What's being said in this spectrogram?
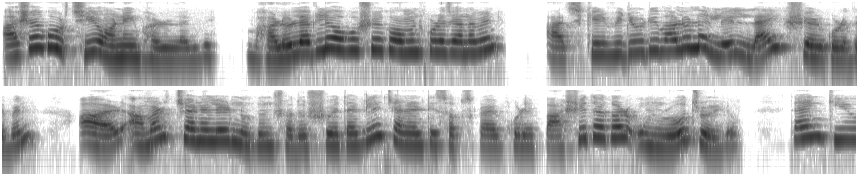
আশা করছি অনেক ভালো লাগবে। ভালো লাগলে অবশ্যই কমেন্ট করে জানাবেন। আজকের ভিডিওটি ভালো লাগলে লাইক শেয়ার করে দেবেন। আর আমার চ্যানেলের নতুন সদস্য হয়ে থাকলে চ্যানেলটি সাবস্ক্রাইব করে পাশে থাকার অনুরোধ রইল। থ্যাংক ইউ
